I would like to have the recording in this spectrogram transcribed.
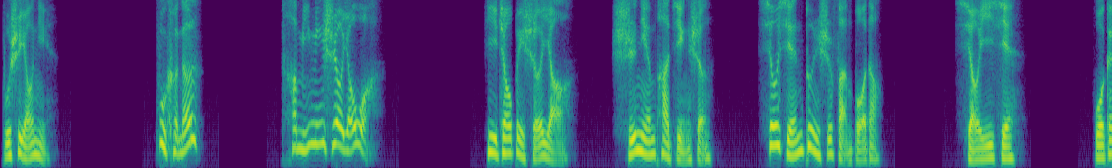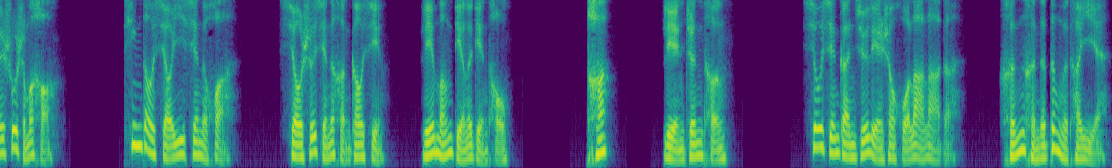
不是咬你。不可能，他明明是要咬我。一朝被蛇咬，十年怕井绳。”萧贤顿时反驳道：“小一仙，我该说什么好？”听到小医仙的话，小蛇显得很高兴，连忙点了点头。他脸真疼。萧贤感觉脸上火辣辣的，狠狠的瞪了他一眼。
